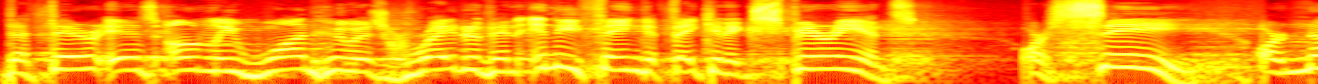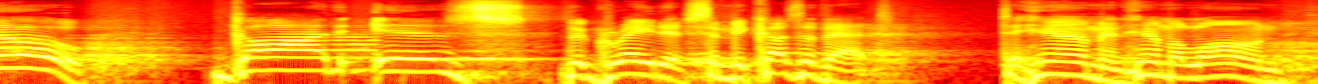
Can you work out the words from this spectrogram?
that there is only one who is greater than anything that they can experience or see or know. God is the greatest, and because of that, to Him and Him alone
